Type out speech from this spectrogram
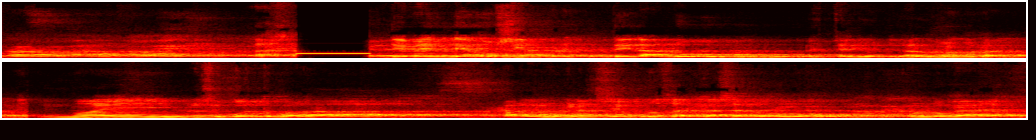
dependemos siempre de la luz exterior, de la luz natural. No hay presupuesto para, para iluminación, entonces hay que hacerlo con lo que haya.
